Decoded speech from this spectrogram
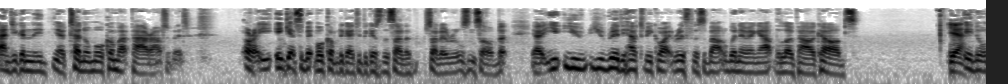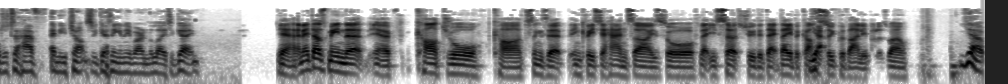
and you're going to need, you know, 10 or more combat power out of it. All right. It gets a bit more complicated because of the solo, solo rules and so on, but you, know, you, you, you really have to be quite ruthless about winnowing out the low power cards Yeah. in order to have any chance of getting anywhere in the later game. Yeah, and it does mean that you know card draw cards, things that increase your hand size or let you search through the deck, they become Yeah. super valuable as well. Yeah,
